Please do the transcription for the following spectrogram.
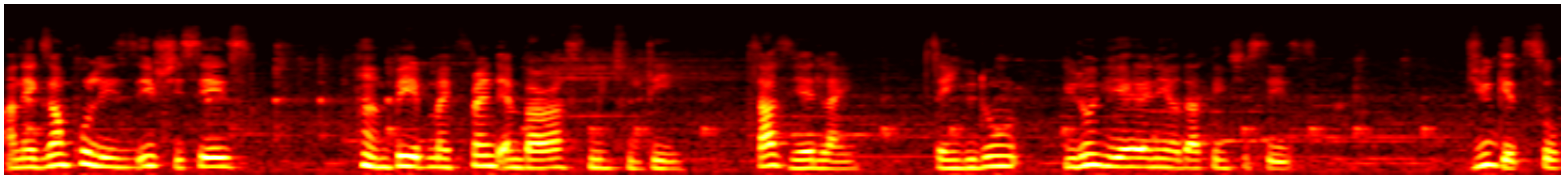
An example is if she says, hmm, "Babe, my friend embarrassed me today." That's the headline. Then you don't you don't hear any other thing she says. Do you get so?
